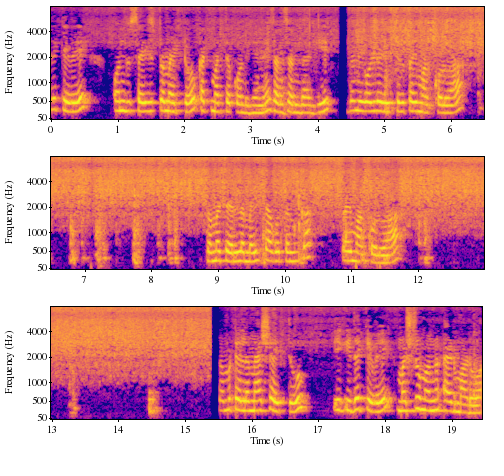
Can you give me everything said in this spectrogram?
ಇದಕ್ಕೆ ಒಂದು ಸೈಜ್ ಟೊಮೆಟೊ ಕಟ್ ಮಾಡಿ ತಗೊಂಡಿದ್ದೇನೆ ಸಣ್ಣ ಸಣ್ಣದಾಗಿ. ಇದನ್ನ ಒಳ್ಳೆ ರೀತಿಯಲ್ಲಿ ಫ್ರೈ ಮಾಡ್ಕೊಳ್ಳುವ. ಟೊಮೆಟೊ ಎಲ್ಲ ಮೆಲ್ಟ್ ಆಗೋ ತನಕ ಫ್ರೈ ಮಾಡ್ಕೊಳ್ಳುವ. ಟೊಮೆಟೊ ಎಲ್ಲ ಮ್ಯಾಶ್ ಆಯಿತು. ಈಗ ಇದಕ್ಕೆ ಮಶ್ರೂಮನ್ನು ಆ್ಯಡ್ ಮಾಡುವ.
